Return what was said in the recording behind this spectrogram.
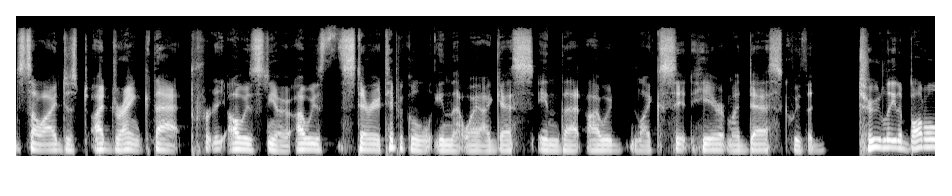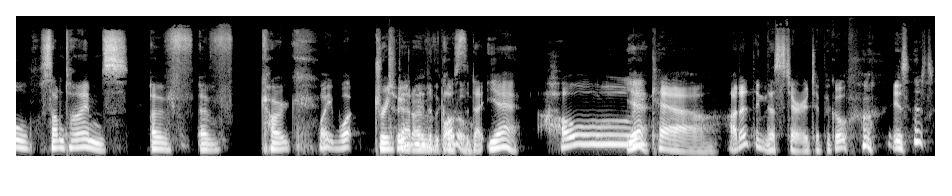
so I just I drank that. Pretty, I was you know I was stereotypical in that way, I guess, in that I would like sit here at my desk with a two liter bottle sometimes of of Coke. Wait, what? Drink that over the course of the day. Yeah, Holy Yeah. cow! I don't think that's stereotypical, is it?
